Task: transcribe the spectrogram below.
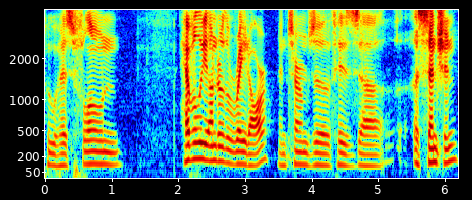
who has flown heavily under the radar in terms of his uh, ascension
